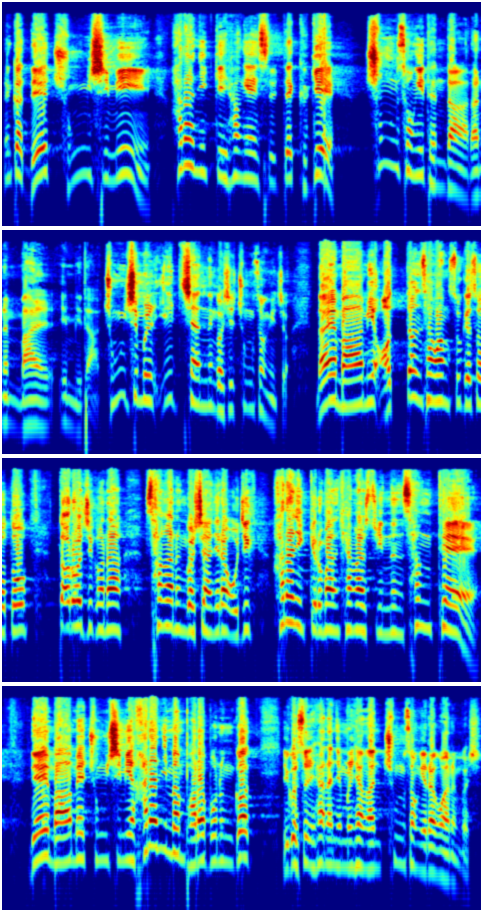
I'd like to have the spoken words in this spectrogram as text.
그러니까 내 중심이 하나님께 향해 있을 때 그게 충성이 된다라는 말입니다. 중심을 잃지 않는 것이 충성이죠. 나의 마음이 어떤 상황 속에서도 떨어지거나 상하는 것이 아니라 오직 하나님께로만 향할 수 있는 상태, 내 마음의 중심이 하나님만 바라보는 것, 이것을 하나님을 향한 충성이라고 하는 것이.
